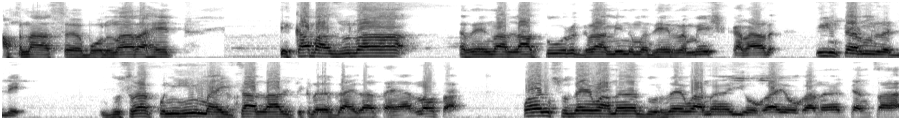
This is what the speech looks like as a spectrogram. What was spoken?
आपणास बोलणार आहेत. एका बाजूला रेना लातूर ग्रामीणमध्ये रमेश कराड तीन टर्म लढले. दुसरा कुणीही माईचा लाल तिकडं जायला तयार नव्हता. पण सुदैवानं दुर्दैवानं योगायोगानं त्यांचा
